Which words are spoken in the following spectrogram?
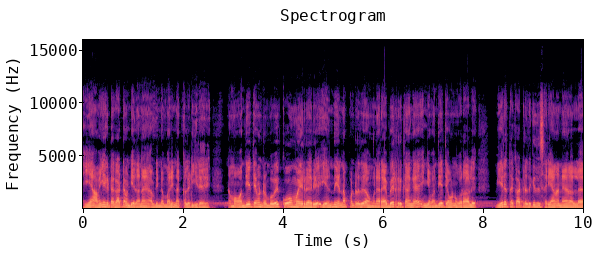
ஏன் அவங்க கிட்ட காட்ட வேண்டியதானே? அப்படின்ற மாதிரி நக்கல் அடிக்கிறாரு. நம்ம வந்தியத்தேவன் ரொம்பவே கோபமாயிடுறாரு இருந்து என்ன பண்ணுறது அவங்க நிறைய பேர் இருக்காங்க. இங்கே வந்தியத்தேவன் ஒரு ஆள். வீரத்தை காட்டுறதுக்கு இது சரியான நேரம் இல்லை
